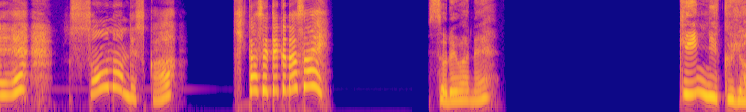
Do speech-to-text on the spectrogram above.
えそうなんですか？聞かせてくださいそれはね、筋肉よ。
